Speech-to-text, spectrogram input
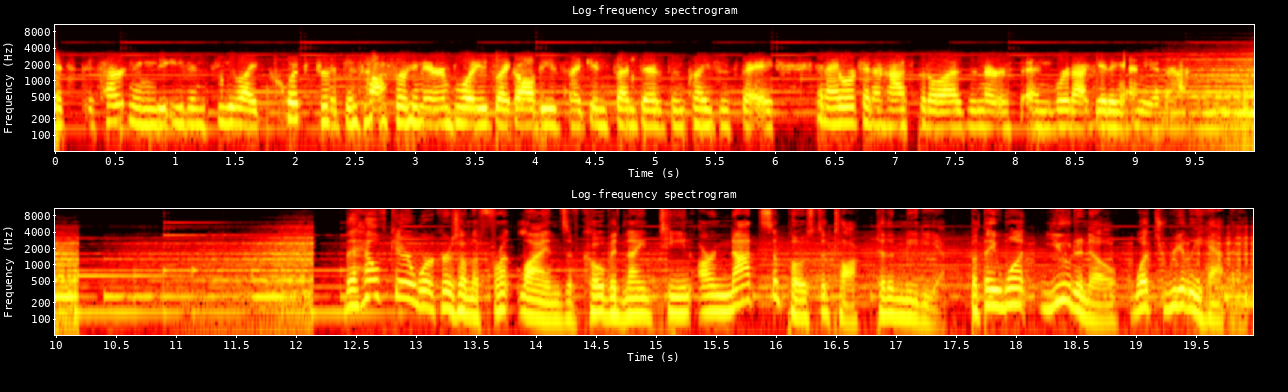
It's disheartening to even see like Quick Trip is offering their employees like all these like incentives and crisis pay, and I work in a hospital as a nurse, and we're not getting any of that. The healthcare workers on the front lines of COVID 19 are not supposed to talk to the media, but they want you to know what's really happening.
